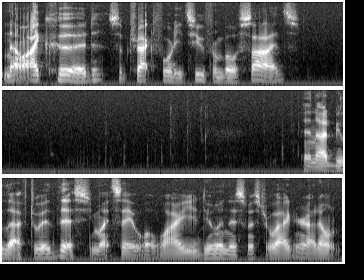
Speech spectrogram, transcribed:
Now I could subtract 42 from both sides and I'd be left with this. You might say, well, why are you doing this, Mr. Wagner? I don't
